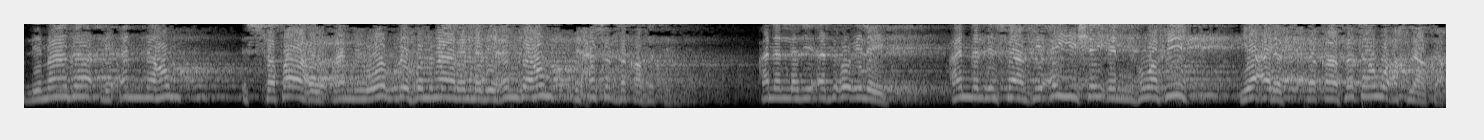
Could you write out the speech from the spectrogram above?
لماذا؟ لأنهم استطاعوا أن يوظفوا المال الذي عندهم بحسب ثقافتهم. أنا الذي أدعو إليه أن الإنسان في أي شيء هو فيه يعرف ثقافته وأخلاقه.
